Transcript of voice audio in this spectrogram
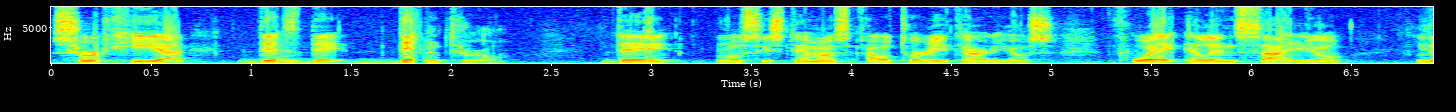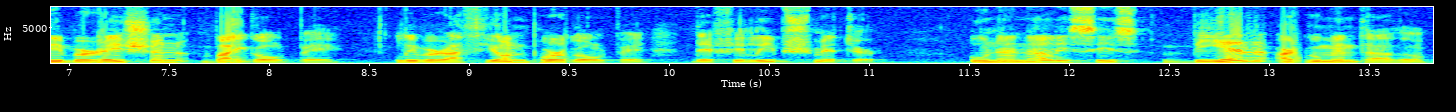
surgía desde dentro de los sistemas autoritarios fue el ensayo Liberation by Golpe, Liberación por Golpe, de Philippe Schmitter, un análisis bien argumentado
